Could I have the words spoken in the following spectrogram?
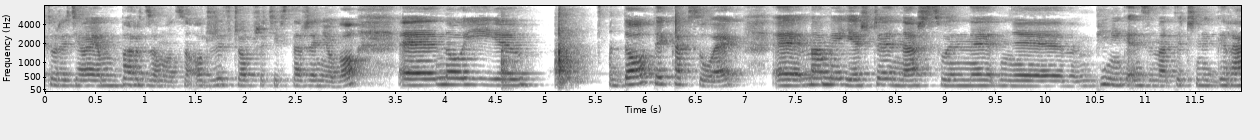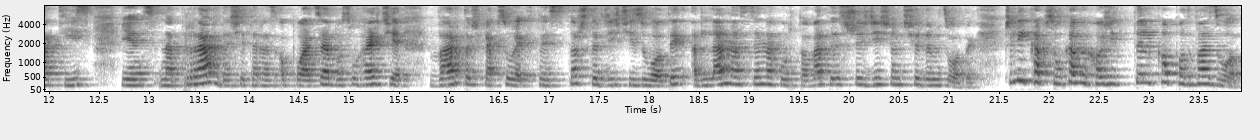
które działają bardzo mocno odżywczo, przeciwstarzeniowo. No i do tych kapsułek e, mamy jeszcze nasz słynny e, peeling enzymatyczny gratis, więc naprawdę się teraz opłaca, bo słuchajcie, wartość kapsułek to jest 140 zł, a dla nas cena hurtowa to jest 67 zł. Czyli kapsułka wychodzi tylko po 2 zł.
